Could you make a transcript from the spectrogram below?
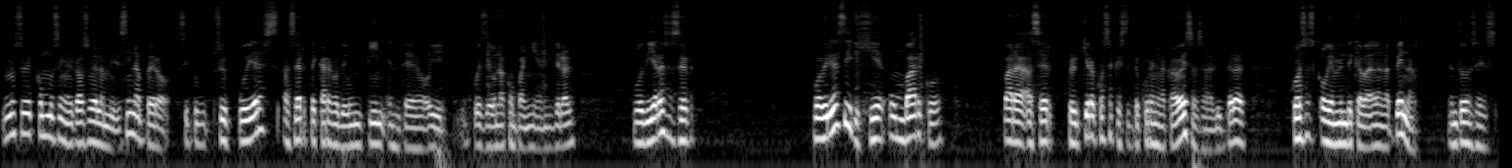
no sé cómo es en el caso de la medicina, pero si tú si pudieras hacerte cargo de un team entero y pues de una compañía literal, pudieras hacer, podrías dirigir un barco para hacer cualquier cosa que se te ocurra en la cabeza, o sea, literal, cosas obviamente que valgan la pena. Entonces,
